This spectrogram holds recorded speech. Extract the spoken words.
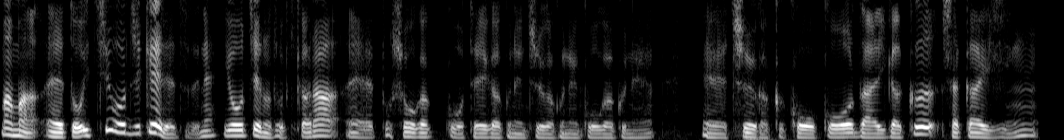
まあまあ、えっ、と、一応時系列でね、幼稚園の時から、えっ、と、小学校、低学年、中学年、高学年、えー中学、高校、大学、社会人、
